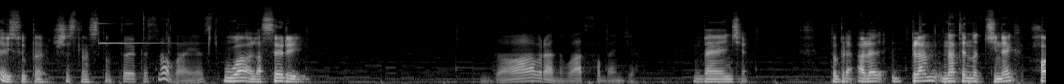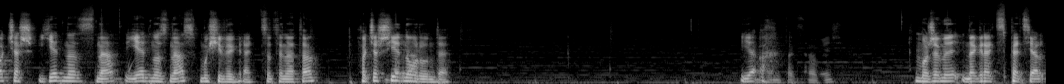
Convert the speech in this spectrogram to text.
Ej, super, 16. To jakaś nowa jest. Ła, lasery. Dobra, no łatwo będzie. Będzie. Dobra, ale plan na ten odcinek, chociaż jedna z na, jedno z nas musi wygrać. Co ty na to? Chociaż Dobra. jedną rundę. Ja. Możemy tak zrobić. możemy nagrać specjal.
